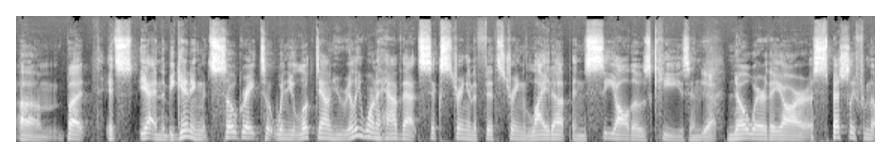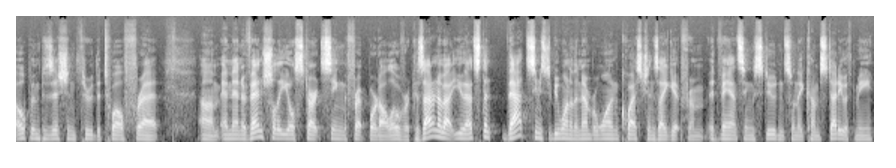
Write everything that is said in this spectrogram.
Um, but it's yeah, in the beginning, it's so great to when you look down, you really want to have that sixth string and the fifth string light up and see all those keys and Yeah. know where they are, especially from the open position through the 12th fret. Um, and then eventually you'll start seeing the fretboard all over. Because I don't know about you, that's the that seems to be one of the number one questions I get from advancing students when they come study with me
